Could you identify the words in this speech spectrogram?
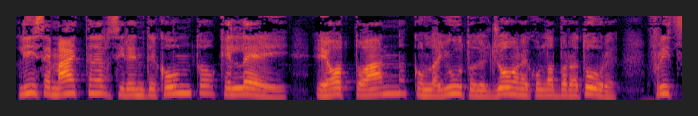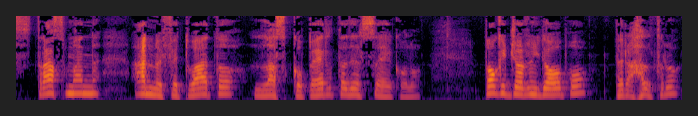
Lise Meitner si rende conto che lei e Otto Hahn, con l'aiuto del giovane collaboratore Fritz Strassmann, hanno effettuato la scoperta del secolo. Pochi giorni dopo, peraltro,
